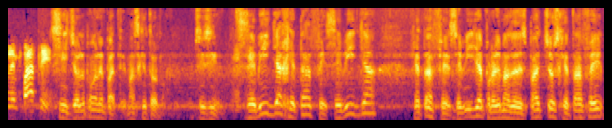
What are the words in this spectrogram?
el empate? Sí, yo le pongo el empate, más que todo. Sí, sí. Sevilla, Getafe, Sevilla, Getafe, Sevilla, problemas de despachos, Getafe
